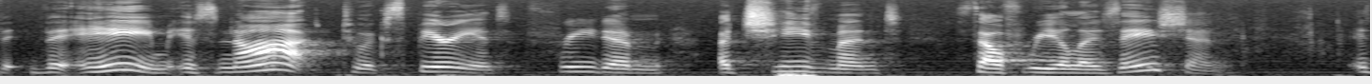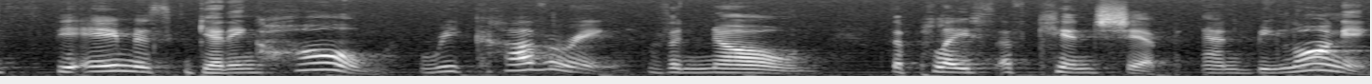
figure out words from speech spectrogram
the, the aim is not to experience freedom, achievement, self realization. The aim is getting home, recovering the known, the place of kinship and belonging.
